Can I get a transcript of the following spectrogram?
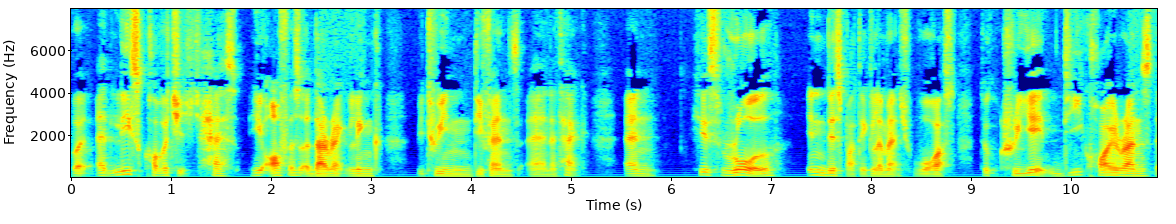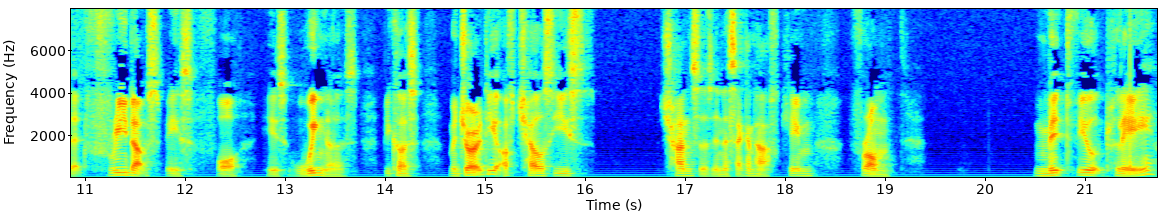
but at least Kovacic has he offers a direct link between defense and attack. And his role in this particular match was to create decoy runs that freed up space for his wingers because majority of Chelsea's chances in the second half came from midfield play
